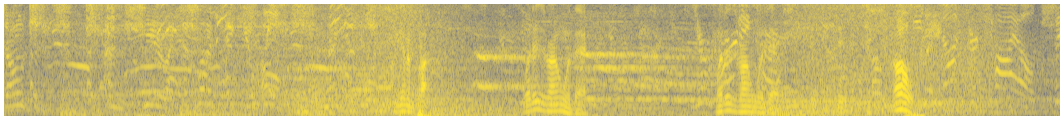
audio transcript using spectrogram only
don't. I'm here. I just want to take you home. I just want She's gonna pop. What is wrong with that? You're What is wrong with her? hurting Did- did- did- oh, She's not your child. She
